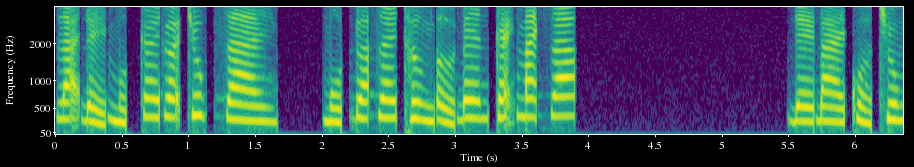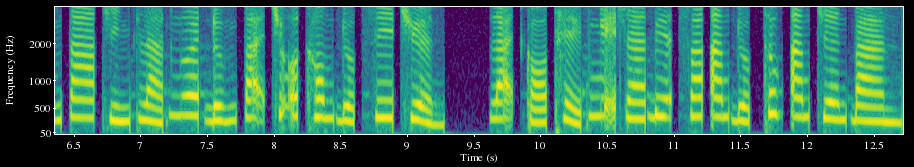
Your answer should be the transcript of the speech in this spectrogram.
lại để một cây gậy trúc dài, một đoạn dây thừng ở bên cạnh Mạnh ra. Đề bài của chúng ta chính là ngươi đứng tại chỗ không được di chuyển, lại có thể nghĩ ra biện pháp ăn được thức ăn trên bàn.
